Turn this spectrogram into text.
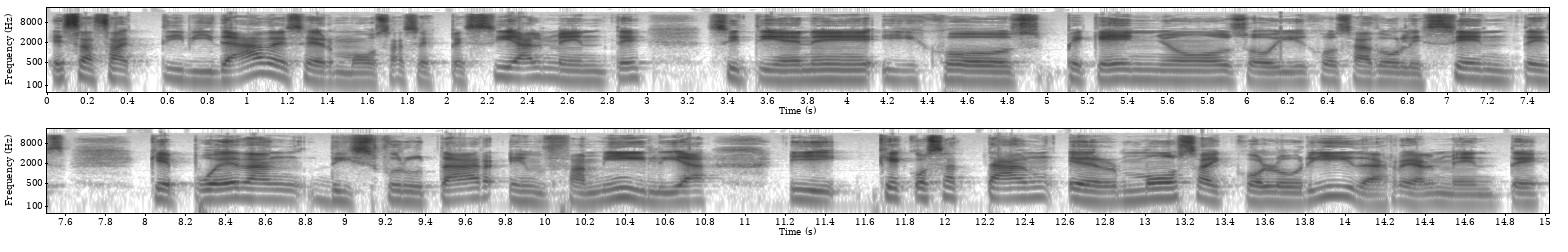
esas actividades hermosas especialmente si tiene hijos pequeños o hijos adolescentes que puedan disfrutar en familia. Y qué cosa tan hermosa y colorida realmente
